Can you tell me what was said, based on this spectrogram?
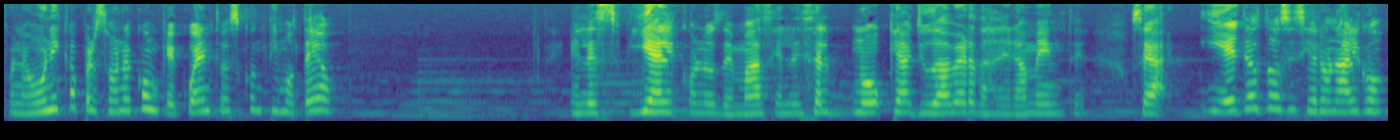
con la única persona con que cuento es con Timoteo. Él es fiel con los demás, Él es el no, que ayuda verdaderamente. O sea, y ellos dos hicieron algo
